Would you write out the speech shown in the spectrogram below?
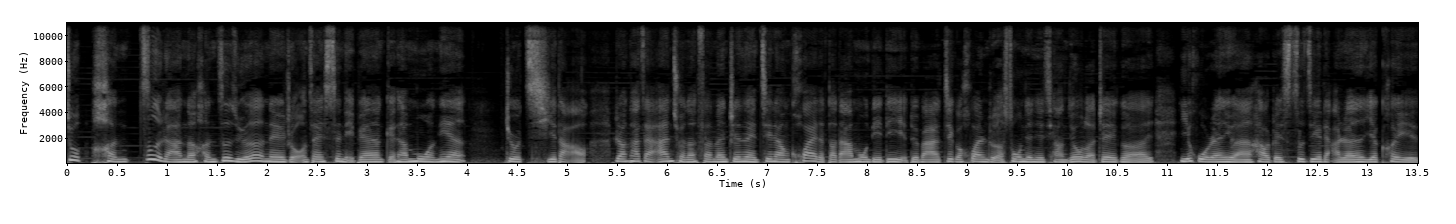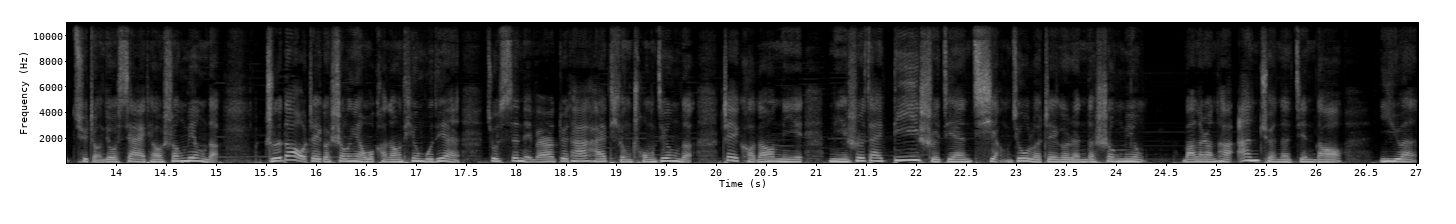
就很自然的、很自觉的那种在心里边给他默念。就是祈祷，让他在安全的范围之内尽量快的到达目的地，对吧？这个患者送进去抢救了，这个医护人员还有这司机俩人也可以去拯救下一条生命的。直到这个声音我可能听不见，就心里边对他还挺崇敬的。这可能你你是在第一时间抢救了这个人的生命，完了让他安全的进到医院，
